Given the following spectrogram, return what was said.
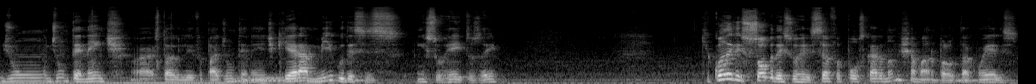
de, um, de um tenente, a história do livro parte de um tenente que era amigo desses insurreitos aí, que quando ele soube da insurreição, falou, pô, os caras não me chamaram para lutar com eles,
